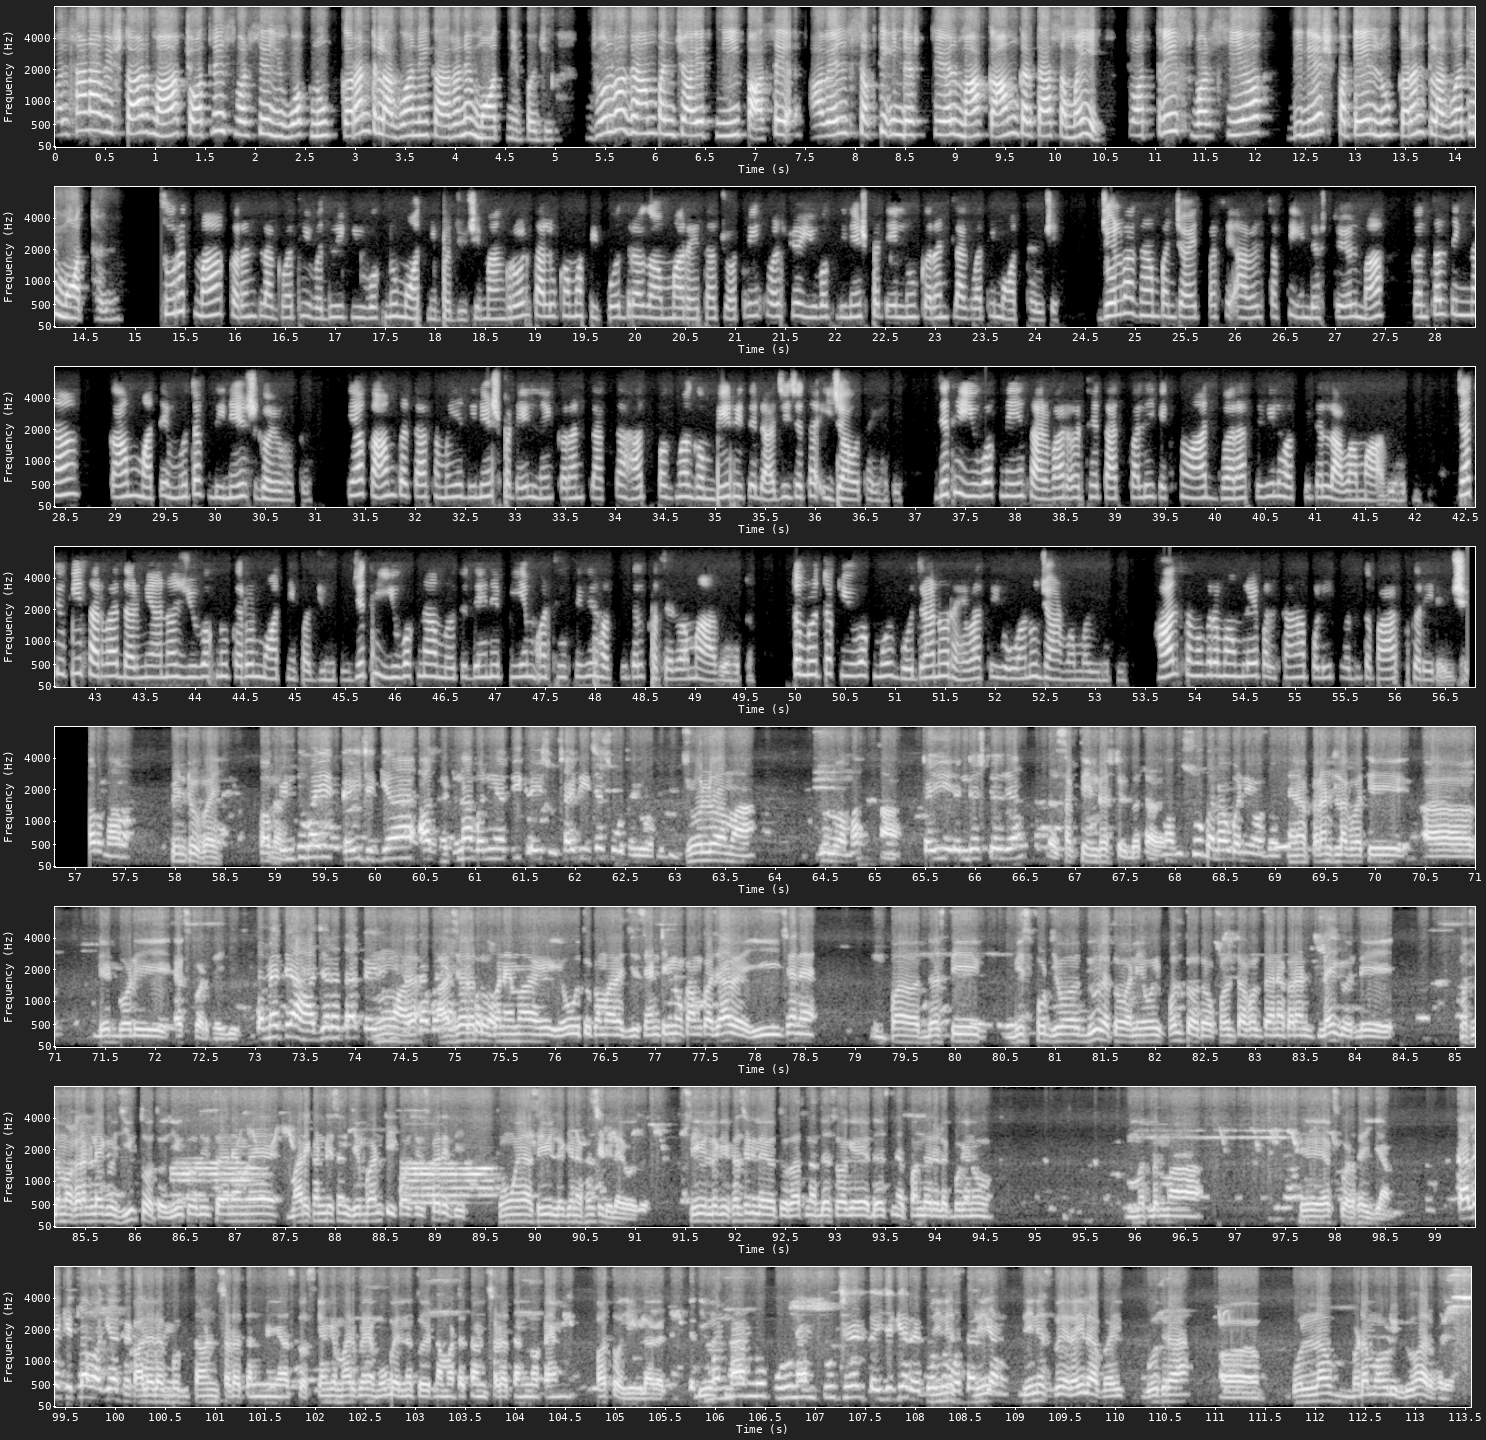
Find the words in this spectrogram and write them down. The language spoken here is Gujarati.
પલસાણા વિસ્તારમાં ચોત્રીસ વર્ષીય યુવકનું કરંટ લાગવાને કારણે મોત નીપજ્યું. જોલવા ગ્રામ પંચાયતની પાસે આવેલ શક્તિ ઇન્ડસ્ટ્રીયલમાં કામ કરતા સમયે ચોત્રીસ વર્ષીય દિનેશ પટેલનું કરંટ લાગવાથી મોત થયું. સુરતમાં કરંટ લાગવાથી વધુ એક યુવકનું મોત નીપજ્યું છે. માંગરોળ તાલુકામાં પીપોદરા ગામમાં રહેતા ચોત્રીસ વર્ષીય યુવક દિનેશ પટેલનું કરંટ લાગવાથી મોત થયું છે. જોલવા ગ્રામ પંચાયત પાસે આવેલ શક્તિ ઇન્ડસ્ટ્રીયલમાં કન્સલ્ટિંગના કામ માટે મૃતક દિનેશ ગયો હતો. ત્યાં કામ કરતા સમયે દિનેશ પટેલને કરંટ લાગતા હાથ પગમાં ગંભીર રીતે દાજી જતા ઈજાઓ થઈ હતી. જેથી યુવકને સારવાર અર્થે તાત્કાલિક એકસો આઠ દ્વારા સિવિલ હોસ્પિટલ લાવવામાં આવી હતી. જ્યાં ટૂંકી સારવાર દરમિયાન જ યુવકનું કરુણ મોત નીપજ્યું હતું. જેથી યુવકના મૃતદેહને પીએમ અર્થે સિવિલ હોસ્પિટલ ખસેડવામાં આવ્યો હતો. તો મૃતક યુવક મૂળ ગોધરાનો રહેવાસી હોવાનું જાણવા મળ્યું હતું. હાલ સમગ્ર મામલે પલસાણા પોલીસ વધુ તપાસ કરી રહી છે. પિન્ટુભાઈ. પિન્ટુભાઈ કઈ જગ્યા આ ઘટના બની હતી? કઈ સોસાયટી છે? શું થયું હતું ઝોલવામાં. જોલવામાં હા. કઈ ઇન્ડસ્ટ્રીયલ છે? શક્તિ ઇન્ડસ્ટ્રીયલ બતાવે. શું બનાવ બન્યો હતો? એના કરંટ લાગવાથી ડેડ બોડી એક્સપર્ટ થઈ ગઈ તમે ત્યાં હાજર હતા? કઈ હું હાજર હતો પણ એમાં એવું હતું કે અમારે જે સેન્ટિંગનું કામકાજ આવે એ છે ને દસથી વીસ ફૂટ જેવો દૂર હતો અને એવો ખોલતો હતો. ખોલતા ખોલતા એને કરંટ લાગ્યો એટલે મતલબમાં કરંટ લાગ્યો જીવતો હતો. જીવતો જીવતા એને મેં મારી કન્ડિશન જે બનતી કોશિશ કરી હતી તો હું અહીંયા સિવિલ લગીને ખસેડી લાવ્યો હતો. સિવિલ લગી ખસેડી લાવ્યો હતો રાતના દસ વાગે દસ ને પંદરે લગભગ એનું મતલબમાં એ એક્સપર્ટ થઈ ગયા. કાલે કેટલા વાગ્યા કાલે લગભગ ત્રણ સાડા ત્રણની આસપાસ. કેમ કે મારી પાસે મોબાઈલ નતો એટલા માટે ત્રણ સાડા ત્રણ નો ટાઈમ હતો એવું લાગે છે. કે દિવસના પૂરું નામ શું છે? કઈ જગ્યાએ રહેતો? દિનેશભાઈ રૈલાભાઈ ગોધરા ભોલ્લા બડામાવડી લુહાર ભર્યા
